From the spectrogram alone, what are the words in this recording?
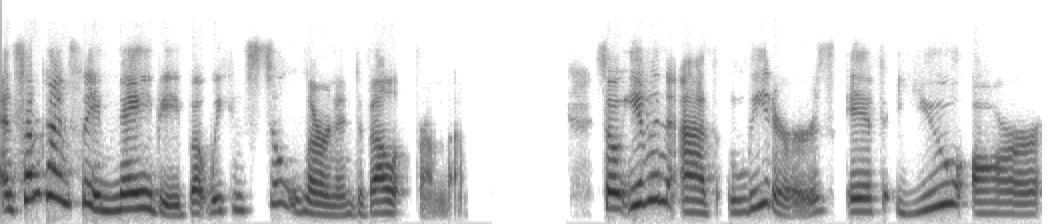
And sometimes they may be, but we can still learn and develop from them. So, even as leaders, if you are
